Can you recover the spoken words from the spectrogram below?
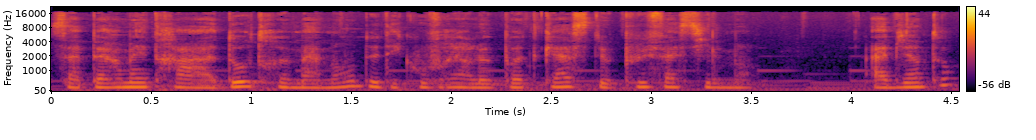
Ça permettra à d'autres mamans de découvrir le podcast plus facilement. À bientôt!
